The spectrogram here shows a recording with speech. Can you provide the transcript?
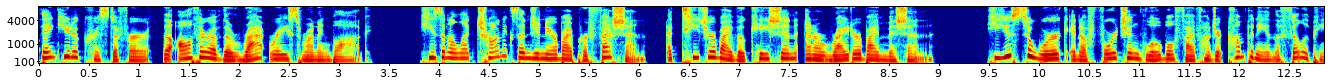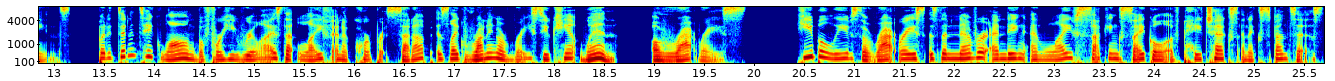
Thank you to Christopher, the author of the Rat Race Running blog. He's an electronics engineer by profession, a teacher by vocation, and a writer by mission. He used to work in a Fortune Global 500 company in the Philippines, but it didn't take long before he realized that life in a corporate setup is like running a race you can't win a rat race. He believes the rat race is the never ending and life sucking cycle of paychecks and expenses,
